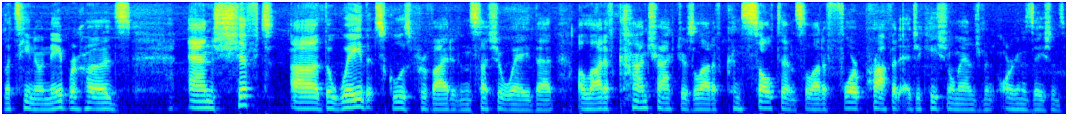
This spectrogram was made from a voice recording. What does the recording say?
Latino neighborhoods, and shift uh, the way that school is provided in such a way that a lot of contractors, a lot of consultants, a lot of for profit educational management organizations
